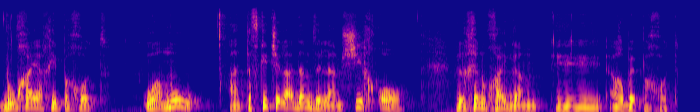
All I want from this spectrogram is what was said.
והוא חי הכי פחות. הוא אמור, התפקיד של האדם זה להמשיך אור, ולכן הוא חי גם אה, הרבה פחות.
